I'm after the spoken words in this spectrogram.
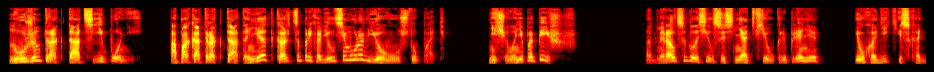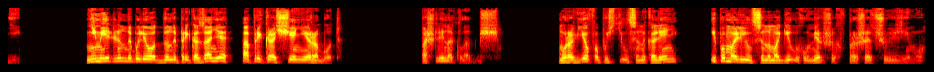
Нужен трактат с Японией. А пока трактата нет, кажется, приходилось и Муравьеву уступать. Ничего не попишешь. Адмирал согласился снять все укрепления и уходить из ходи. Немедленно были отданы приказания о прекращении работ. Пошли на кладбище. Муравьев опустился на колени и помолился на могилах умерших в прошедшую зиму.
